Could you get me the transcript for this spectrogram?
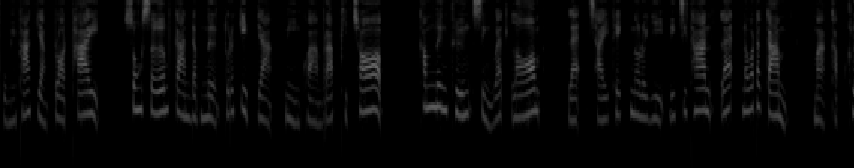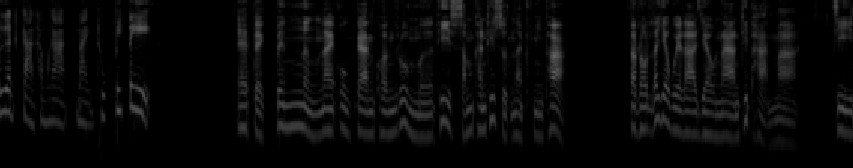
ภูมิภาคอย่างปลอดภัย ส่งเสริมการดำเนินธุรกิจอย่างมีความรับผิดชอบ คำนึงถึงสิ่งแวดล้อม และใช้เทคโนโลยีดิจิทัล และนวัตกรรม มาขับเคลื่อนการทำงานในทุกมิติเอเปกเป็นหนึ่งในองค์การความร่วมมือที่สำคัญที่สุดในภูมิภาค ตลอดระยะเวลายาวนานที่ผ่านมา จีน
